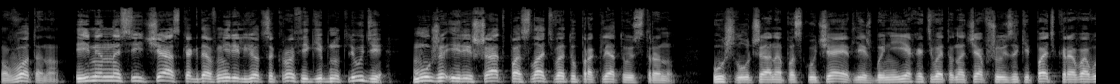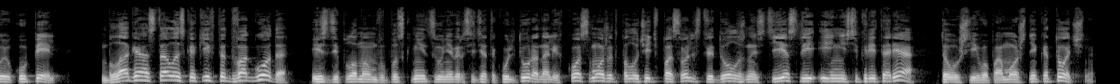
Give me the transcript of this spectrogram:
Вот оно. Именно сейчас, когда в мире льется кровь и гибнут люди, мужа и решат послать в эту проклятую страну. Уж лучше она поскучает, лишь бы не ехать в эту начавшую закипать кровавую купель. Благо, осталось каких-то два года, и с дипломом выпускницы Университета культур она легко сможет получить в посольстве должность, если и не секретаря, то уж его помощника точно.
